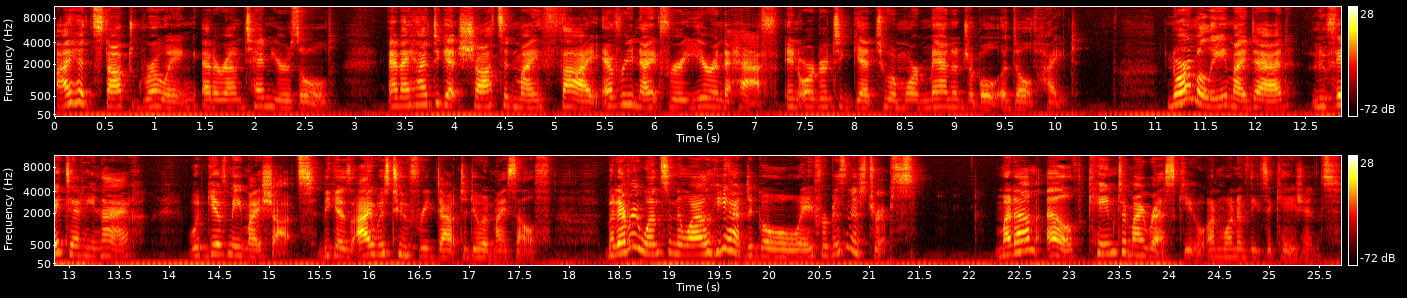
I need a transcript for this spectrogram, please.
I had stopped growing at around 10 years old, and I had to get shots in my thigh every night for a year and a half in order to get to a more manageable adult height. Normally, my dad, le vétérinaire, would give me my shots because I was too freaked out to do it myself. But every once in a while, he had to go away for business trips. Madame L came to my rescue on one of these occasions.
